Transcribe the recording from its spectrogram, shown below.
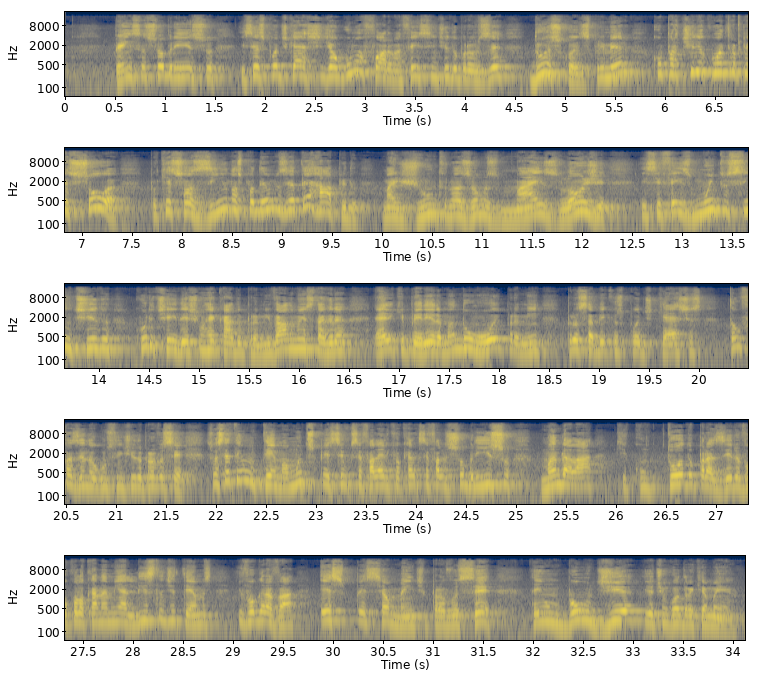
Pensa sobre isso e se esse podcast de alguma forma fez sentido para você, duas coisas. Primeiro, compartilha com outra pessoa, porque sozinho nós podemos ir até rápido, mas junto nós vamos mais longe. E se fez muito sentido, curte aí, deixa um recado para mim. Vai lá no meu Instagram, Eric Pereira, manda um oi para mim, para eu saber que os podcasts estão fazendo algum sentido para você. Se você tem um tema muito específico que você fala, Eric, eu quero que você fale sobre isso, manda lá, que com todo prazer eu vou colocar na minha lista de temas e vou gravar especialmente para você. Tenha um bom dia e eu te encontro aqui amanhã.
